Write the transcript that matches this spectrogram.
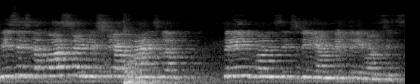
This is the first time of maths three one sixty MP three one six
